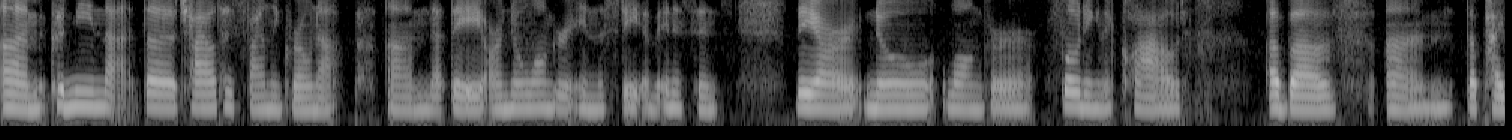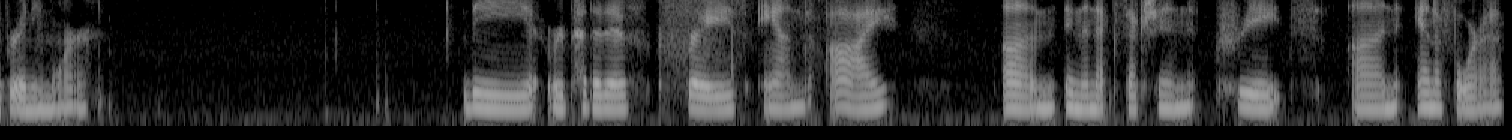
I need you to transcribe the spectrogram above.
um, could mean that the child has finally grown up, um, that they are no longer in the state of innocence. They are no longer floating in a cloud above um, the piper anymore. The repetitive phrase and I um, in the next section creates an anaphora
